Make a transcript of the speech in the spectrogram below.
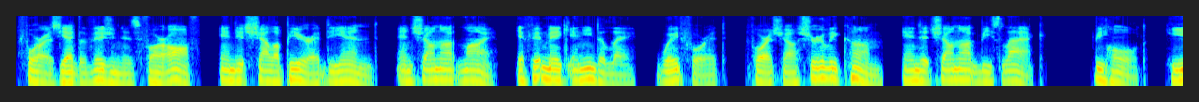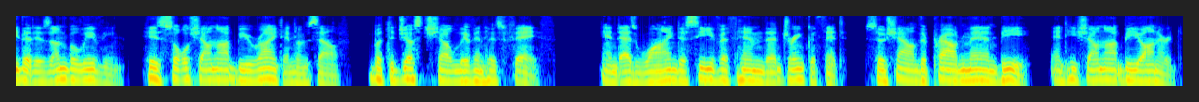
For as yet the vision is far off, and it shall appear at the end, and shall not lie. If it make any delay, wait for it, for it shall surely come, and it shall not be slack. Behold, he that is unbelieving, his soul shall not be right in himself, but the just shall live in his faith. And as wine deceiveth him that drinketh it, so shall the proud man be, and he shall not be honored,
